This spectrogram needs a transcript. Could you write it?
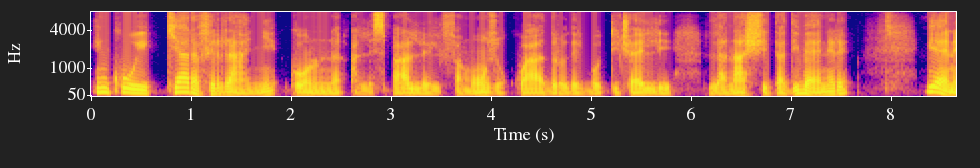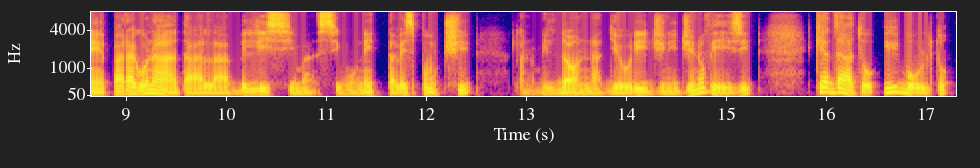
in cui Chiara Ferragni, con alle spalle il famoso quadro del Botticelli La nascita di Venere, viene paragonata alla bellissima Simonetta Vespucci, la nobildonna di origini genovesi, che ha dato il volto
